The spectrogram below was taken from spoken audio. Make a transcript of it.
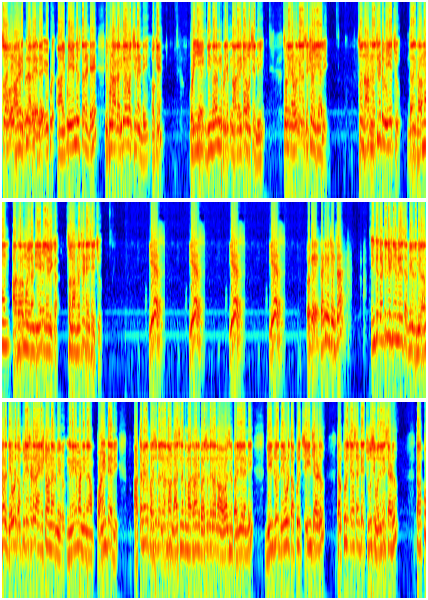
సో ఇప్పుడు ఇప్పుడు ఏం చెప్తానంటే ఇప్పుడు నాకు అధికారం వచ్చిందండి ఓకే? ఇప్పుడు ఈ దీని ద్వారా నాకు అధికారం వచ్చింది. సో నేను ఎవరికైనా శిక్ష వేయాలి. సో నాకు నచ్చినట్టు వేయచ్చు. దానికి ధర్మం అధర్మం ఇలాంటి ఏమీ లేవు ఇక. సో నాకు నచ్చినట్టు వేసేయచ్చు. Yes yes yes yes okay continue చేయండి సార్ ఇంకా కంటిన్యూషన్ ఏం లేదు సార్. మీరు మీరు అన్నారు దేవుడు తప్పు చేశాడు ఆయన ఇష్టం అన్నారు మీరు. నేనేమండి నా పాయింట్ అది. అట్ట మీద పరిశుద్ధ గ్రంథం రాసినంత మాత్రాన్ని పరిశుద్ధ గ్రంథం అవ్వాల్సిన పని లేదండి. దీంట్లో దేవుడు తప్పులు చేయించాడు తప్పులు చేస్తుంటే చూసి వదిలేశాడు తప్పు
